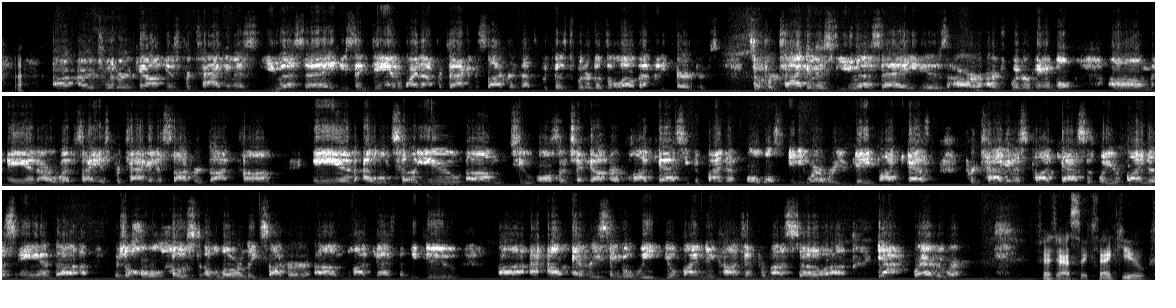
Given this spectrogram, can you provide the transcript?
Our, our, Twitter account is Protagonist USA. You say, Dan, why not Protagonist Soccer? That's because Twitter doesn't allow that many characters. So Protagonist USA is our, our Twitter handle. Um, and our website is protagonistsoccer.com. And I will tell you um, to also check out our podcast. You can find them almost anywhere where you're getting podcasts. Protagonist Podcast is where you'll find us. And uh, there's a whole host of lower league soccer um, podcasts that we do uh, out every single week. You'll find new content from us. So uh, yeah, we're everywhere. Fantastic. Thank you.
